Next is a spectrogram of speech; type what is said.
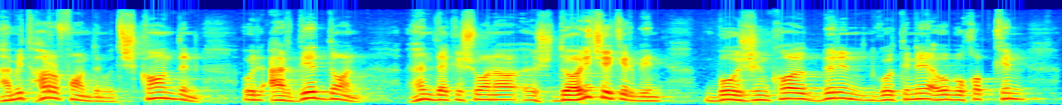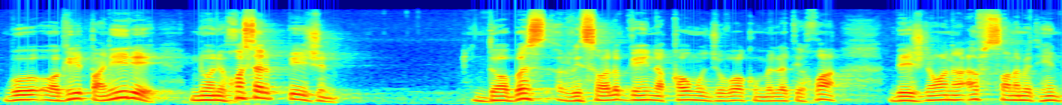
هميت هرفاندن وتشكاندن والعرديد دان. هندك شوانا شداري چكر بين بۆ ژنکۆ برن گوتنێ ئەوە بۆ خۆ بکن بۆ ئاگری تانیرێ نوێنێ خۆسەر پێژن. دا بەس ریسالە بگەینە قوم و جوواک و ملەتی خوا. بێژنەوانە ئەف سانەمت هند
